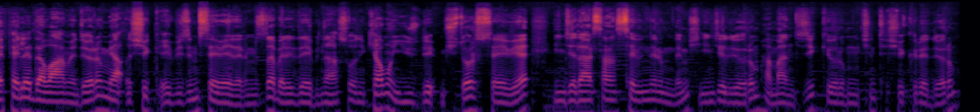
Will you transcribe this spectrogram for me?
Efe ile devam ediyorum. Yaklaşık e, bizim seviyelerimizde belediye binası 12 ama 174 seviye. İncelersen sevinirim demiş. İnceliyorum hemencik. Yorumun için teşekkür ediyorum.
